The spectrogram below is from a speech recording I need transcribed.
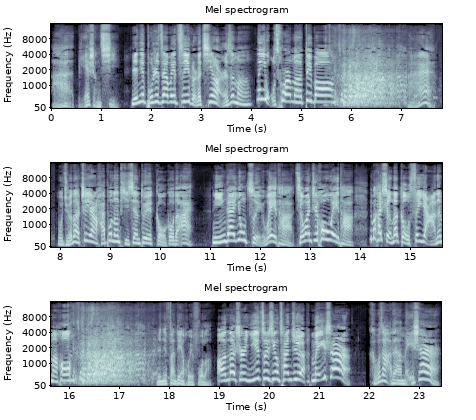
啊，别生气。人家不是在喂自己个儿的亲儿子吗？那有错吗？对不？哎，我觉得这样还不能体现对狗狗的爱。你应该用嘴喂它，嚼完之后喂它，那不还省得狗塞牙呢吗？吼！人家饭店回复了啊，那是一次性餐具，没事儿。可不咋的，没事儿，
